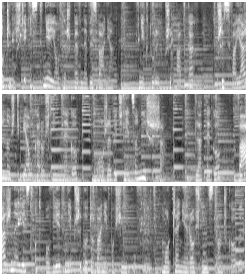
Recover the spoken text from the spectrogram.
Oczywiście istnieją też pewne wyzwania. W niektórych przypadkach przyswajalność białka roślinnego może być nieco niższa. Dlatego ważne jest odpowiednie przygotowanie posiłków, moczenie roślin strączkowych,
